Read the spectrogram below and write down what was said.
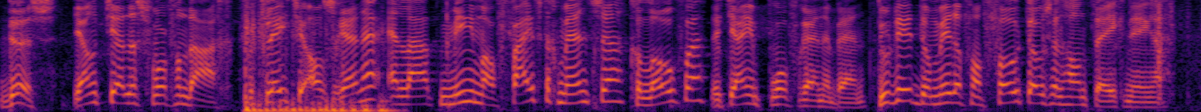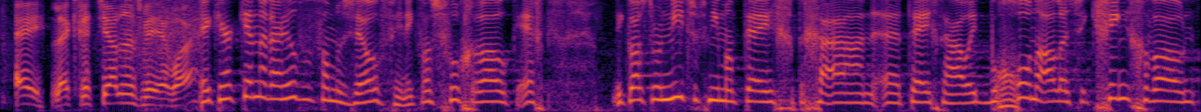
Dus, jouw challenge voor vandaag. Verkleed je als renner en laat minimaal 50 mensen geloven dat jij een profrenner bent. Doe dit door middel van foto's en handtekeningen. hey, lekkere challenge weer hoor. Ik herken er daar heel veel van mezelf in. Ik was vroeger ook echt... Ik was door niets of niemand tegen te gaan, uh, tegen te houden. Ik begon alles, ik ging gewoon.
